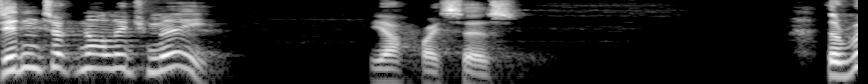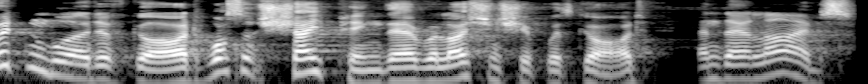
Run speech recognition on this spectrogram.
didn't acknowledge me, Yahweh says. The written word of God wasn't shaping their relationship with God and their lives.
